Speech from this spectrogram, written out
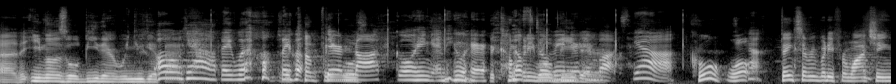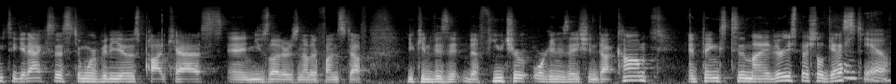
uh, the emails will be there when you get oh, back. Oh yeah, they will. They the will. They're will, not going anywhere. The company They'll still will be in your there. inbox. Yeah. Cool. Well, yeah. thanks everybody for watching. To get access to more videos, podcasts, and newsletters and other fun stuff, you can visit thefutureorganization.com. And thanks to my very special guest, Anne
